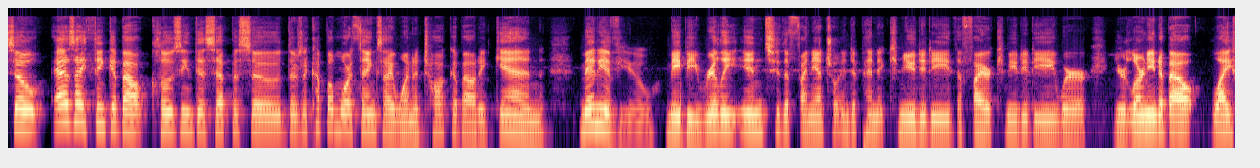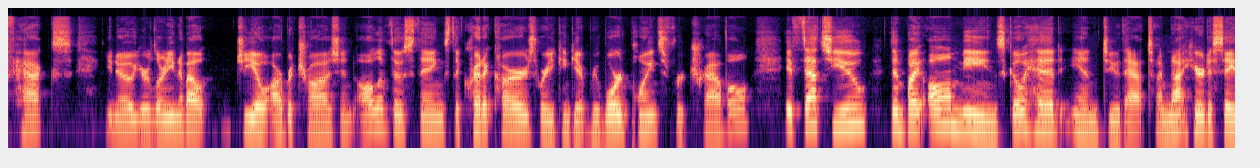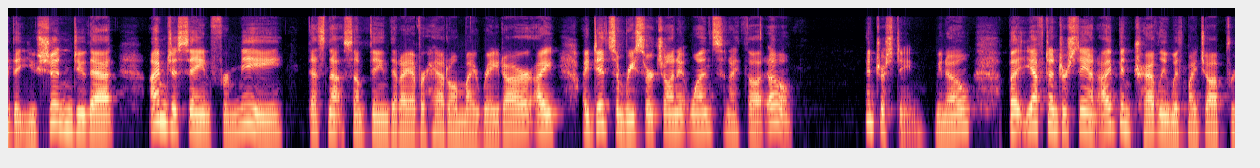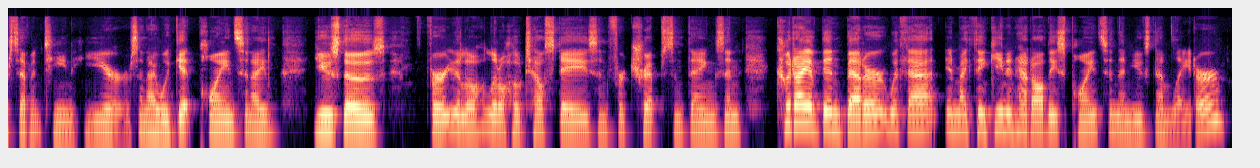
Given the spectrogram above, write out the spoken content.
So, as I think about closing this episode, there's a couple more things I want to talk about. Again, many of you may be really into the financial independent community, the FIRE community, where you're learning about life hacks you know you're learning about geo arbitrage and all of those things the credit cards where you can get reward points for travel. If that's you then by all means go ahead and do that. I'm not here to say that you shouldn't do that. I'm just saying for me that's not something that i ever had on my radar i i did some research on it once and i thought oh interesting, you know? But you have to understand, I've been traveling with my job for 17 years and I would get points and I use those for little little hotel stays and for trips and things. And could I have been better with that in my thinking and had all these points and then used them later?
